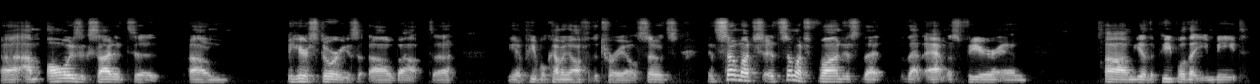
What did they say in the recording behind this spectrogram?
Uh, I'm always excited to um, hear stories uh, about uh, you know people coming off of the trail. So it's it's so much it's so much fun just that that atmosphere and um, you know the people that you meet.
